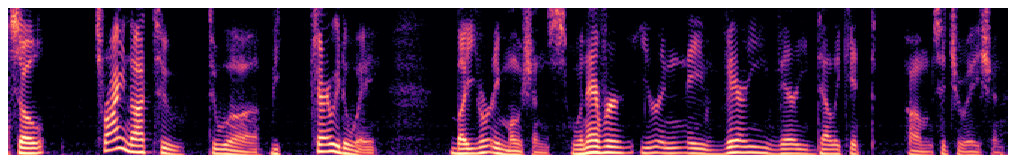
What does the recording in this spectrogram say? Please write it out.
so try not to to uh, be carried away by your emotions whenever you're in a very very delicate um, situation.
